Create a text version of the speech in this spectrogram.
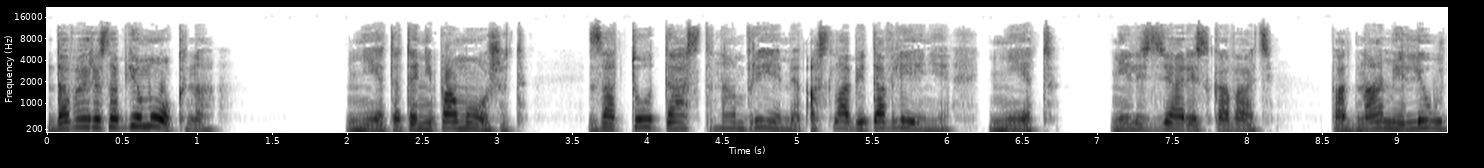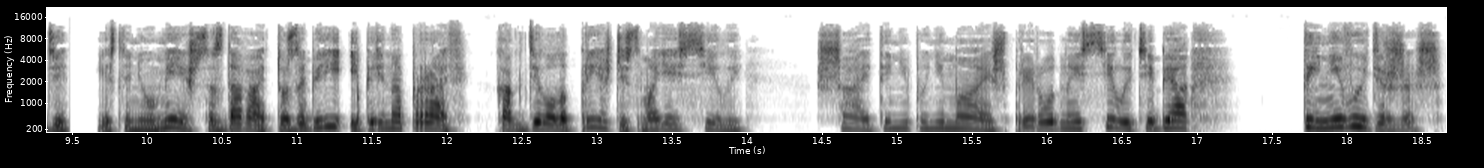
Давай разобьем окна. Нет, это не поможет. Зато даст нам время, ослабить давление. Нет, нельзя рисковать. Под нами люди. Если не умеешь создавать, то забери и перенаправь, как делала прежде с моей силой. Шай, ты не понимаешь, природные силы тебя... Ты не выдержишь.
